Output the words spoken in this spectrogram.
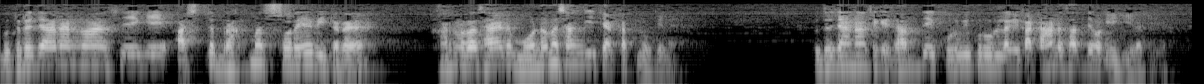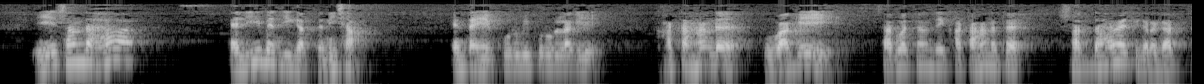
බුදුරජාණන් වහන්සේගේ අෂ්ට බ්‍රහ්මස්වරය විතර කර්ණ රසායන මොනම සංගීතයක්වත් ලෝකේ නැහැ. බුදුරජාණන්සේගේ ශබ්දේ කුරුවි කුරුල්ලගේ කටහඬ ශබ්ද වගේ කියලා කියනවා. ඒ සඳහා ඇලී බැඳී ගත්ත නිසා එතන ඒ කුරුවි කුරුල්ලගේ කටහඬ වගේ සරුවචනන්සේ කටහඬට ශ්‍රද්ධාව ඇති කරගත්ත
